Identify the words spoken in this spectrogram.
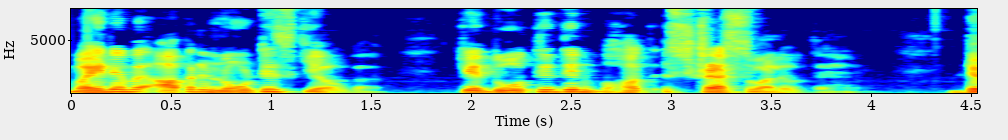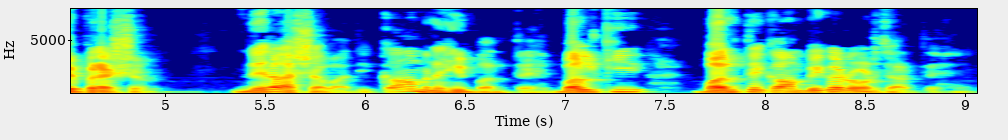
महीने में आपने नोटिस किया होगा कि दो तीन दिन बहुत स्ट्रेस वाले होते हैं। डिप्रेशन निराशावादी काम नहीं बनते हैं, बल्कि बनते काम बिगड़ और जाते हैं।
